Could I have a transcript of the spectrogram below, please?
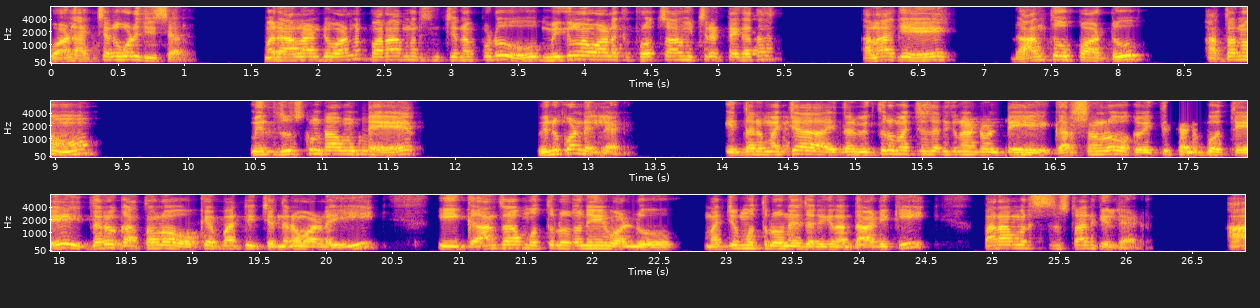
వాళ్ళు హత్యలు కూడా చేశారు. మరి అలాంటి వాళ్ళని పరామర్శించినప్పుడు మిగిలిన వాళ్ళకి ప్రోత్సాహం ఇచ్చినట్టే కదా. అలాగే దాంతో పాటు అతను మీరు చూసుకుంటా ఉంటే వినుకొండ వెళ్ళాడు. ఇద్దరి మధ్య ఇద్దరు వ్యక్తుల మధ్య జరిగినటువంటి ఘర్షణలో ఒక వ్యక్తి చనిపోతే ఇద్దరు గతంలో ఒకే పార్టీకి చెందిన వాళ్ళయి ఈ గాంజా మొత్తులోనే వాళ్ళు మద్య మొత్తులోనే జరిగిన దాడికి పరామర్శించడానికి వెళ్ళాడు. ఆ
